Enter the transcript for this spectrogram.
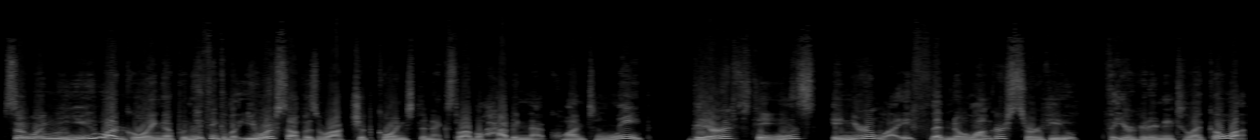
So when you are growing up, when you think about yourself as a rocket ship going to the next level, having that quantum leap, there are things in your life that no longer serve you that you're going to need to let go of.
